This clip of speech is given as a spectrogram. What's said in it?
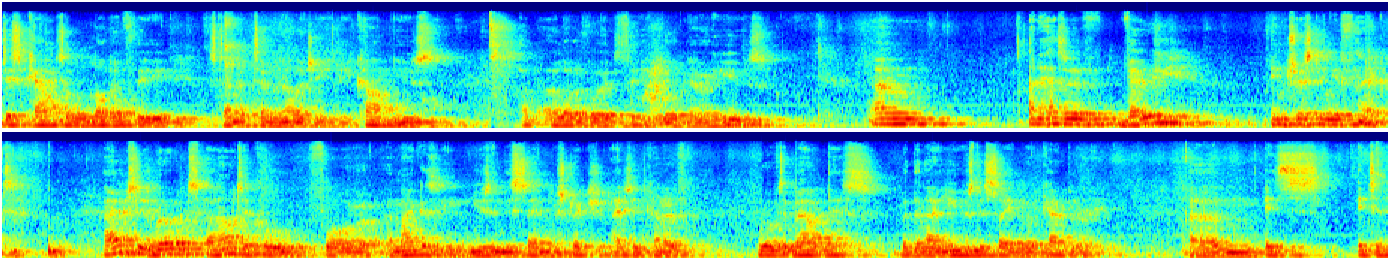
discounts a lot of the standard terminology. You can't use a, a lot of words that you would ordinarily use. Um, and it has a very interesting effect. I actually wrote an article for a magazine using the same restriction. I actually kind of wrote about this, but then I used the same vocabulary. Um, it's, it's, a,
